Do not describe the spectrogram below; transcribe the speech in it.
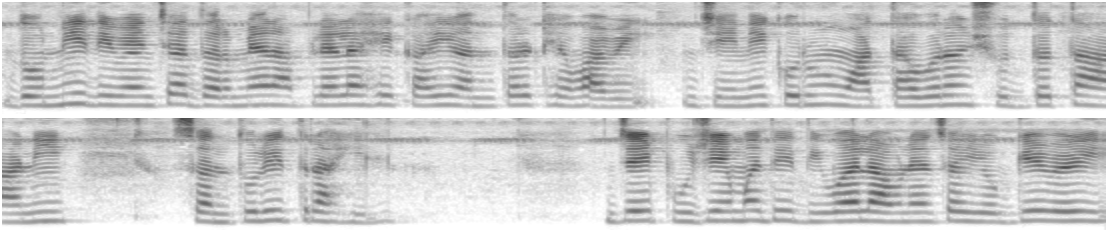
दोन्ही दिव्यांच्या दरम्यान आपल्याला हे काही अंतर ठेवावे जेणेकरून वातावरण शुद्धता आणि संतुलित राहील. जे पूजेमध्ये दिवा लावण्याचा योग्य वेळी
